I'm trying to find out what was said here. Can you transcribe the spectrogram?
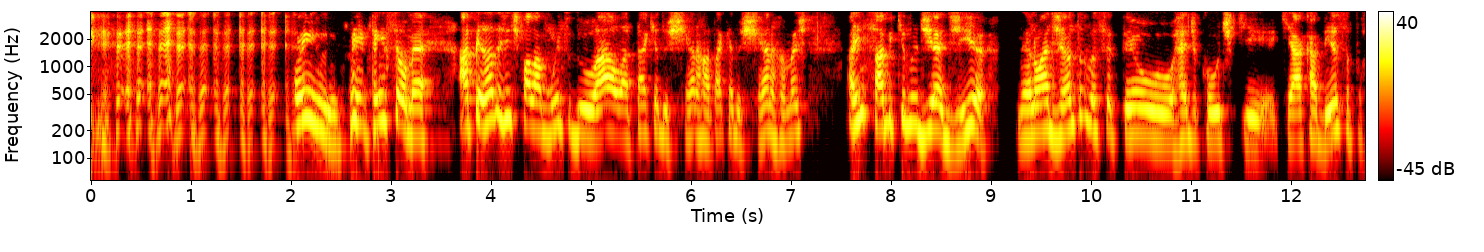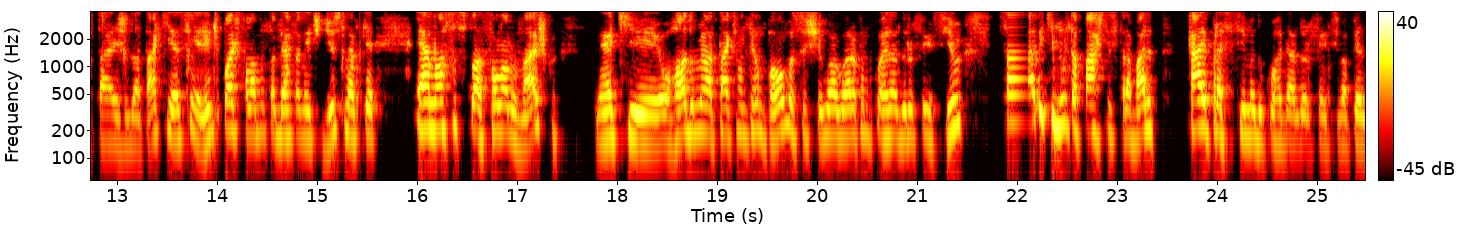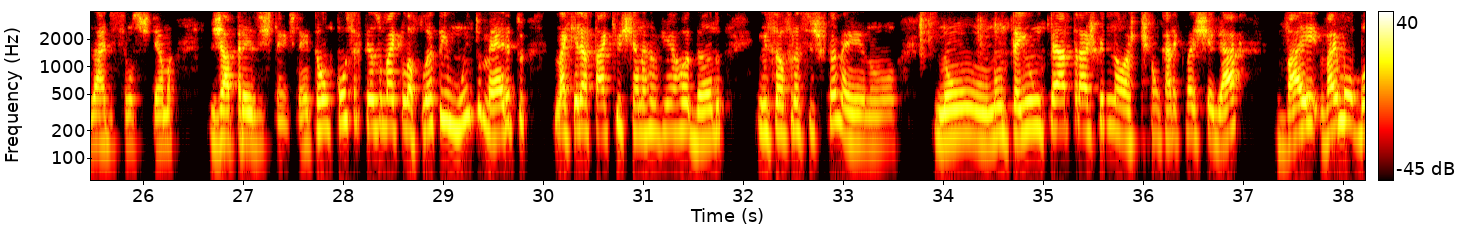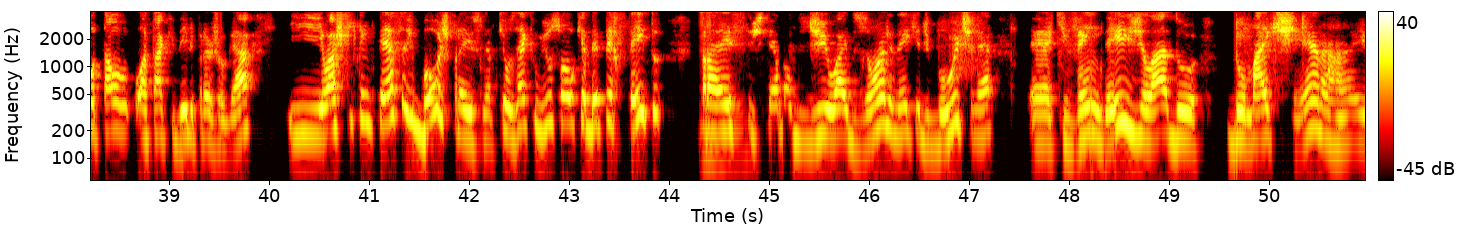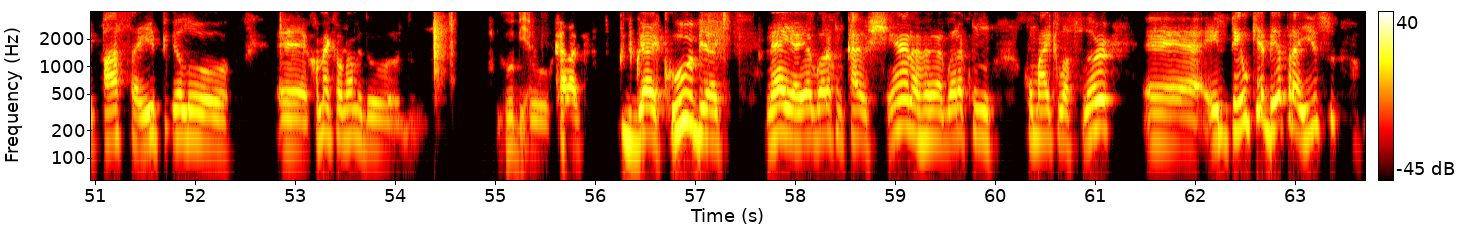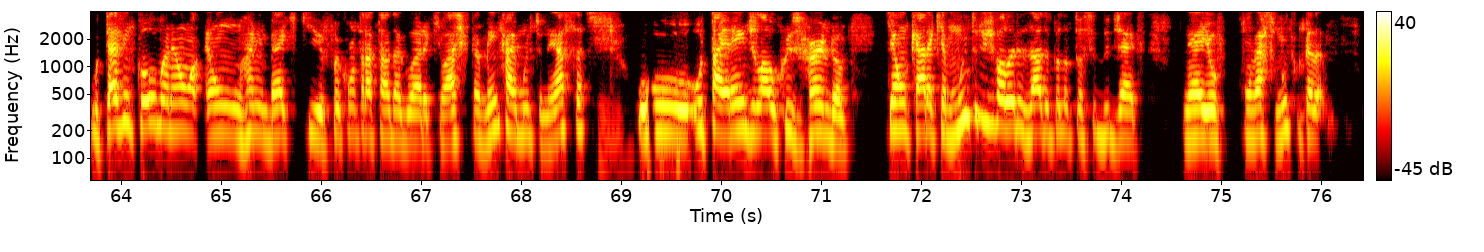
tem, tem, tem seu mérito. Apesar da gente falar muito do, ah, o ataque é do Shanahan, o ataque é do Shanahan, mas a gente sabe que no dia a dia? Não adianta você ter o head coach que, que é a cabeça por trás do ataque. E assim, a gente pode falar muito abertamente disso, né? Porque é a nossa situação lá no Vasco, né? Que eu rodo meu ataque há um tempão, você chegou agora como coordenador ofensivo, sabe que muita parte desse trabalho cai para cima do coordenador ofensivo, apesar de ser um sistema já pré-existente. Né? Então, com certeza, o Mike LaFleur tem muito mérito naquele ataque que o Shanahan vinha rodando em São Francisco também. Não, não, não tem um pé atrás com ele, não. Acho que é um cara que vai chegar vai, vai botar o, o ataque dele para jogar. E eu acho que tem peças boas para isso, né? Porque o Zach Wilson é o QB perfeito para uhum. esse sistema de wide zone, naked boot, né? É, que vem desde lá do, do Mike Shanahan e passa aí pelo. É, como é que é o nome do. do Kubiak. Do cara, do Gary Kubiak, né? E aí agora com Kyle Shanahan, agora com, com Mike LaFleur. É, ele tem o QB para isso. O Tevin Coleman é um, é um running back que foi contratado agora, que eu acho que também cai muito nessa. Sim. O, o Tyrande lá, o Chris Herndon, que é um cara que é muito desvalorizado pela torcida do Jets, né? Eu converso muito com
